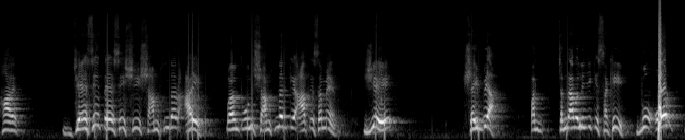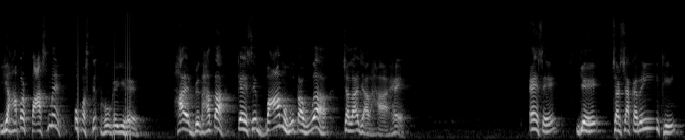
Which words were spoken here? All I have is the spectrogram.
हाय, जैसे तैसे श्री श्याम सुंदर आए परंतु उन श्याम सुंदर के आते समय ये शैब्या चंद्रावली जी की सखी वो और यहाँ पर पास में उपस्थित हो गई है। हाय विधाता कैसे बाम होता हुआ चला जा रहा है। ऐसे ये चर्चा कर रही थी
